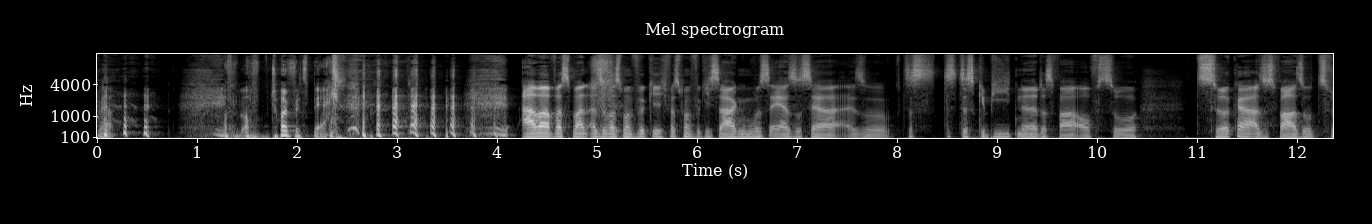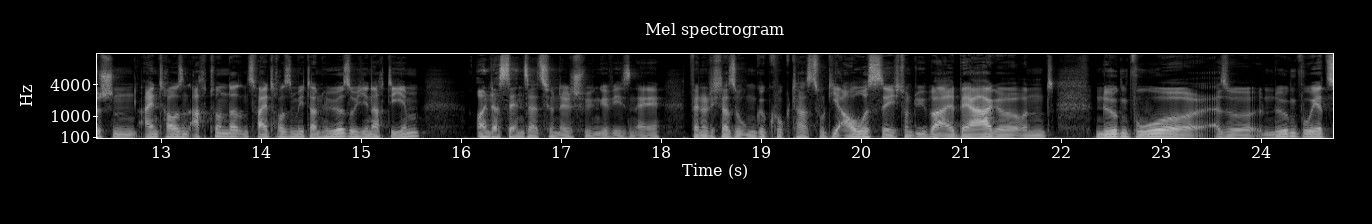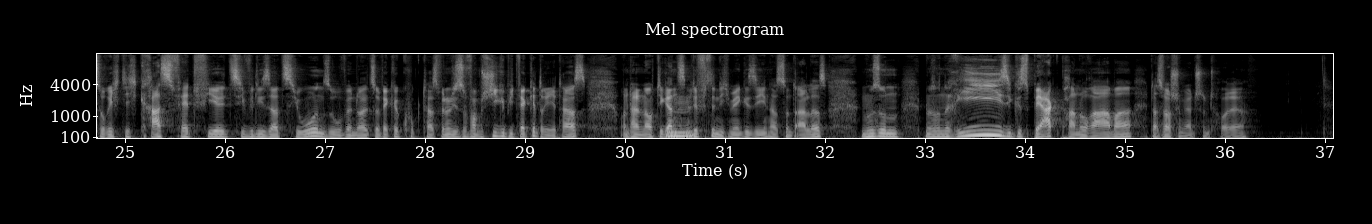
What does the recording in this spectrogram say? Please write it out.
Ja. auf, auf dem Teufelsberg. Aber was man, also was man wirklich, was man wirklich sagen muss, ey, also ist ja, also das, das, das Gebiet, ne, das war auf so circa, also es war so zwischen 1800 und 2000 Metern Höhe, so je nachdem. Und das ist sensationell schön gewesen, ey. Wenn du dich da so umgeguckt hast, so die Aussicht und überall Berge und nirgendwo, also nirgendwo jetzt so richtig krass fett viel Zivilisation, so, wenn du halt so weggeguckt hast, wenn du dich so vom Skigebiet weggedreht hast und halt auch die ganzen mhm. Lifte nicht mehr gesehen hast und alles. Nur so ein, nur so ein riesiges Bergpanorama, das war schon ganz schön toll.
